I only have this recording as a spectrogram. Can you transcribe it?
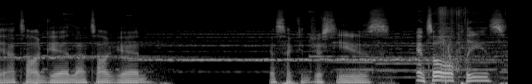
Yeah, that's all good, that's all good. Guess I could just use... Cancel, please!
